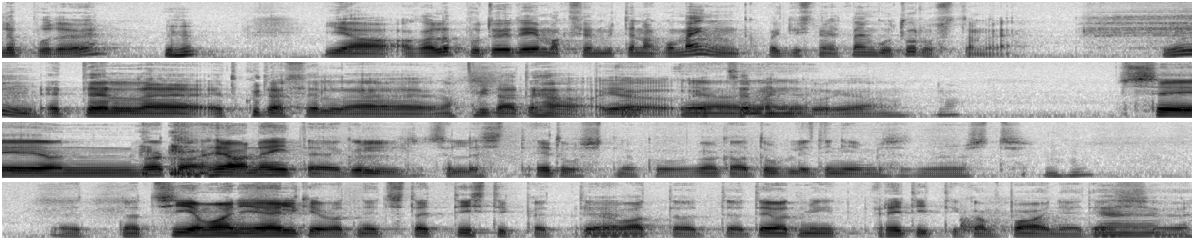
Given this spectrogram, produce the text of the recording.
lõputöö mm Mhm. ja, aga lõputöö teemaks ei olnud mitte nagu mäng, vaid just nimelt mängu turustamine Mm. et jälle, et kuidas jälle noh, mida teha ja, Ja- ja et see ja- mängu ja noh, see on väga hea näide küll sellest edust nagu väga tublid inimesed minu arust mm. -hmm. et nad siiamaani jälgivad neid statistikat ja, ja vaatavad ja teevad mingeid Redditi kampaaniaid ja Ja, asju ja.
